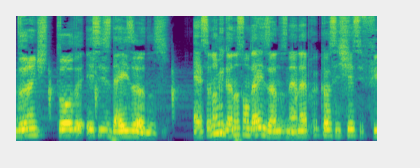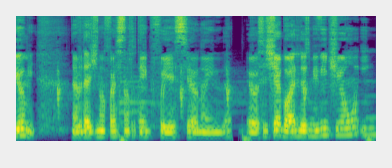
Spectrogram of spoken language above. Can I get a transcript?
durante todos esses 10 anos. É, se eu não me engano, são 10 anos, né? Na época que eu assisti esse filme, na verdade não faz tanto tempo, foi esse ano ainda. Eu assisti agora em 2021, em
